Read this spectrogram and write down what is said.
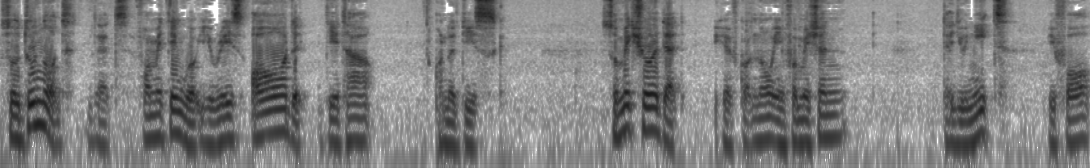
So do note that formatting will erase all the data on the disk. So make sure that you have got no information that you need before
